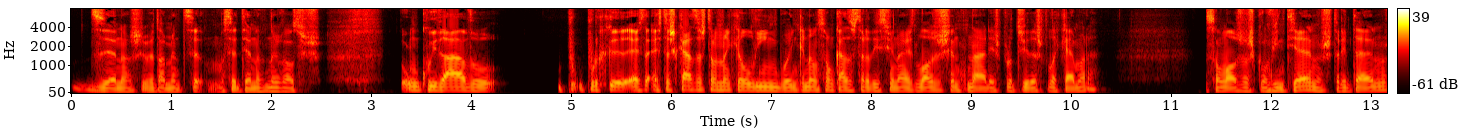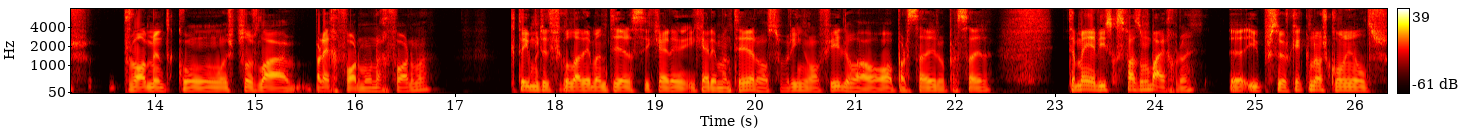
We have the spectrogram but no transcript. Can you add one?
dezenas, eventualmente uma centena de negócios. Um cuidado, porque estas casas estão naquele limbo em que não são casas tradicionais de lojas centenárias protegidas pela Câmara. São lojas com 20 anos, 30 anos, provavelmente com as pessoas lá pré-reforma ou na reforma que têm muita dificuldade em manter-se e querem, e querem manter, ou ao sobrinho, ou ao filho, ou ao, ao parceiro, ou parceira. Também é disso que se faz um bairro, não é? Eh, e perceber o que é que nós com eles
